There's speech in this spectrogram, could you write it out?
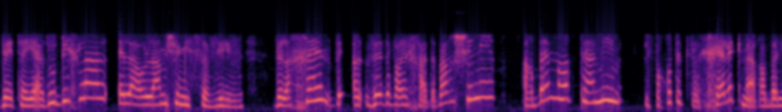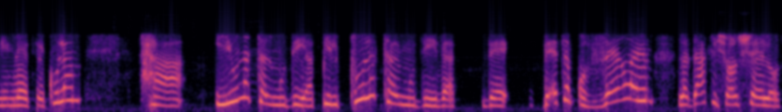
ואת היהדות בכלל, אל העולם שמסביב. ולכן, זה דבר אחד. דבר שני, הרבה מאוד פעמים, לפחות אצל חלק מהרבנים, לא אצל כולם, העיון התלמודי, הפלפול התלמודי, בעצם עוזר להם לדעת לשאול שאלות.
